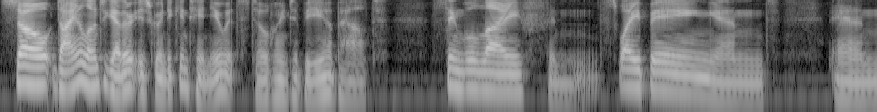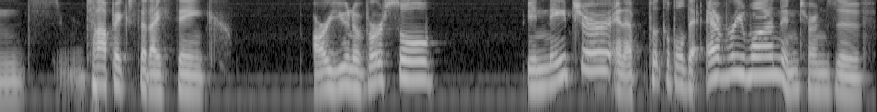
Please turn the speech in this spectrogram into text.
So, Dying Alone Together is going to continue. It's still going to be about single life and swiping and and topics that I think are universal in nature and applicable to everyone in terms of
